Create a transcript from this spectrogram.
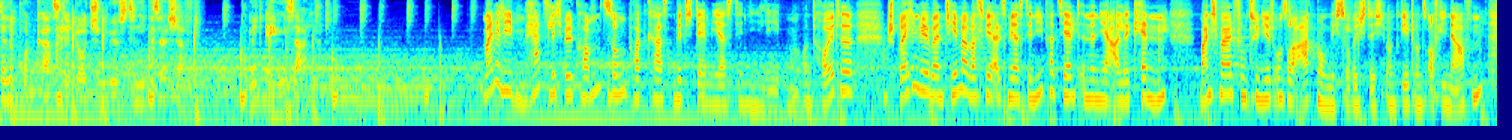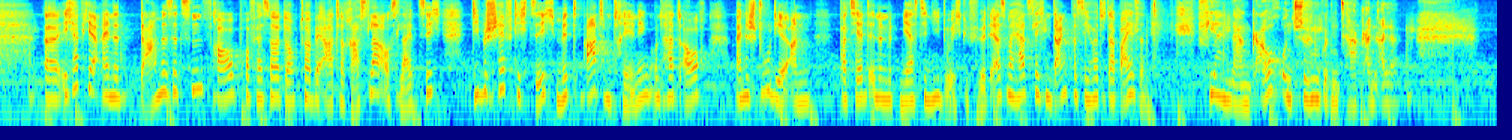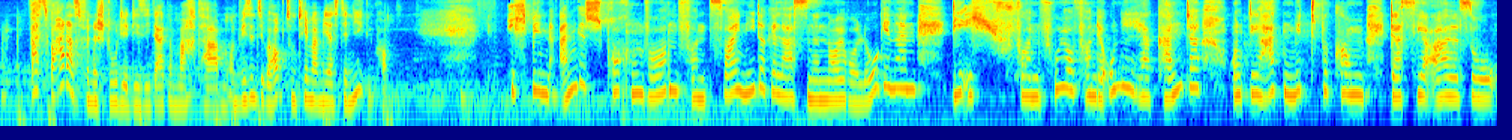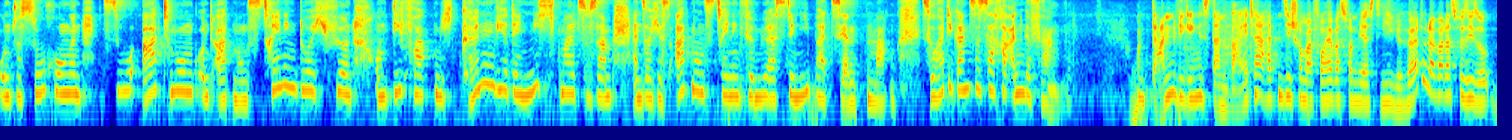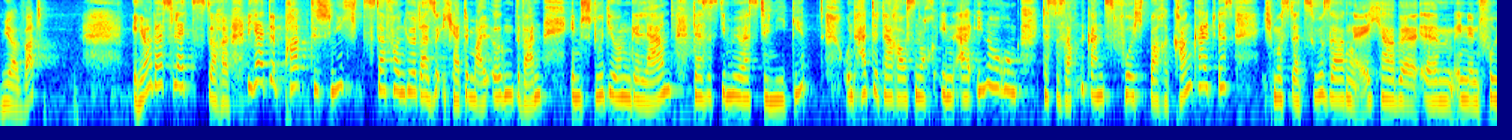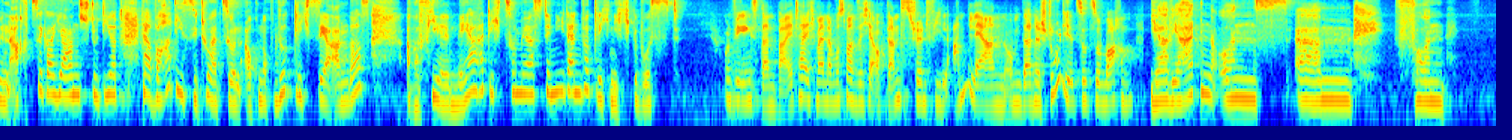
offizielle Podcast der Deutschen Myasthenie-Gesellschaft mit Amy Sayed. Meine Lieben, herzlich willkommen zum Podcast mit der Myasthenie leben. Und heute sprechen wir über ein Thema, was wir als Myasthenie-PatientInnen ja alle kennen. Manchmal funktioniert unsere Atmung nicht so richtig und geht uns auf die Nerven. Äh, ich habe hier eine Dame sitzen, Frau Professor Dr. Beate Rassler aus Leipzig. Die beschäftigt sich mit Atemtraining und hat auch eine Studie an PatientInnen mit Myasthenie durchgeführt. Erstmal herzlichen Dank, dass Sie heute dabei sind. Vielen Dank auch und schönen guten Tag an alle. Was war das für eine Studie, die Sie da gemacht haben und wie sind Sie überhaupt zum Thema Myasthenie gekommen? Ich bin angesprochen worden von zwei niedergelassenen Neurologinnen, die ich von früher von der Uni her kannte und die hatten mitbekommen, dass wir also Untersuchungen zu Atmung und Atmungstraining durchführen. Und die fragt mich, können wir denn nicht mal zusammen ein solches Atmungstraining für Myasthenie-Patienten machen? So hat die ganze Sache angefangen. Und dann, wie ging es dann weiter? Hatten Sie schon mal vorher was von Myasthenie gehört oder war das für Sie so, ja, was? Eher das Letztere. Ich hatte praktisch nichts davon gehört. Also ich hatte mal irgendwann im Studium gelernt, dass es die Myasthenie gibt und hatte daraus noch in Erinnerung, dass das auch eine ganz furchtbare Krankheit ist. Ich muss dazu sagen, ich habe ähm, in den frühen 80er Jahren studiert. Da war die Situation auch noch wirklich sehr anders. Aber viel mehr hatte ich zur Myasthenie dann wirklich nicht gewusst. Und wie ging es dann weiter? Ich meine, da muss man sich ja auch ganz schön viel anlernen, um da eine Studie zu, zu machen. Ja, wir hatten uns ähm, von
